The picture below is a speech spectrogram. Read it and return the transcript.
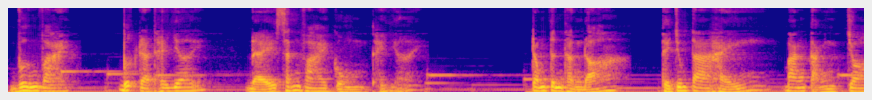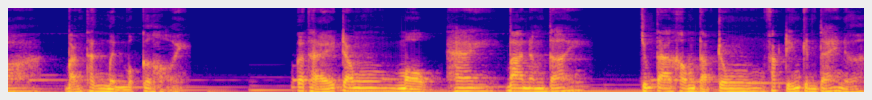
vươn vai, bước ra thế giới để sánh vai cùng thế giới. Trong tinh thần đó, thì chúng ta hãy ban tặng cho bản thân mình một cơ hội. Có thể trong một, hai, ba năm tới, chúng ta không tập trung phát triển kinh tế nữa.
